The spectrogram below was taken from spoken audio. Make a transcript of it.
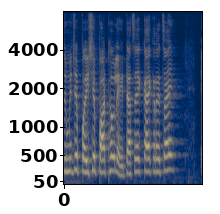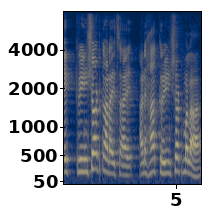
तुम्ही जे पैसे पाठवले त्याचा एक काय करायचं आहे? एक स्क्रीनशॉट काढायचा आहे आणि हा स्क्रीनशॉट मला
